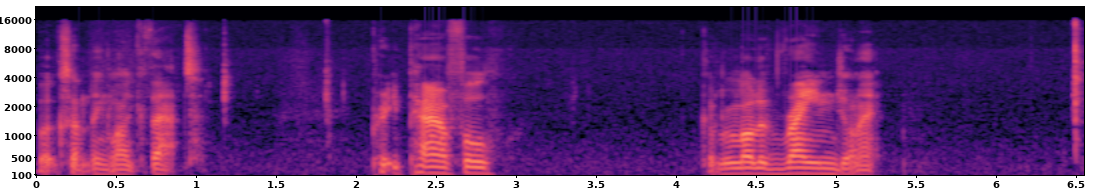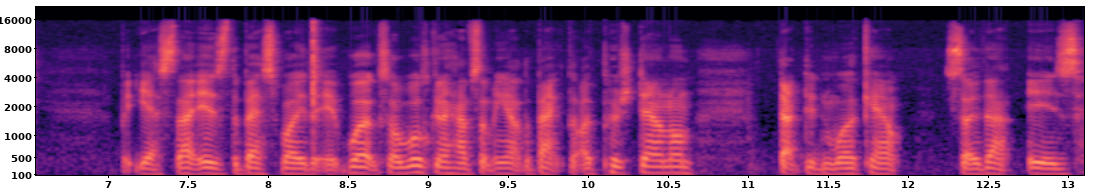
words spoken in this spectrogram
looks something like that. Pretty powerful, got a lot of range on it. But yes, that is the best way that it works. I was going to have something out the back that I pushed down on. That didn't work out, so that is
